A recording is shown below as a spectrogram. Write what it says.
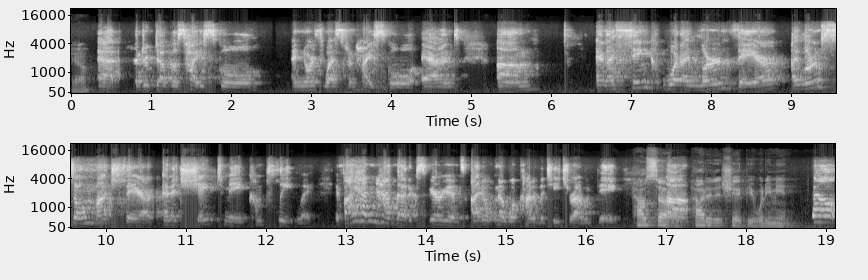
Yeah. at Frederick Douglass High School and Northwestern High School. And um, and I think what I learned there, I learned so much there, and it shaped me completely. If I hadn't had that experience, I don't know what kind of a teacher I would be. How so? Um, How did it shape you? What do you mean? Well,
